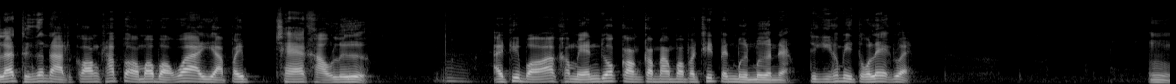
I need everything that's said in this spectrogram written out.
และถึงขนาดกองทัพต้องออกมาบอกว่า อย่าไปแชร์ข่าวลืออไอ้ที่บอกว่าเขมรยกกองกำลังมาประชิดเป็นหมื่นๆเนี่ยจริงๆเขามีตัวเลขด้วย อืม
